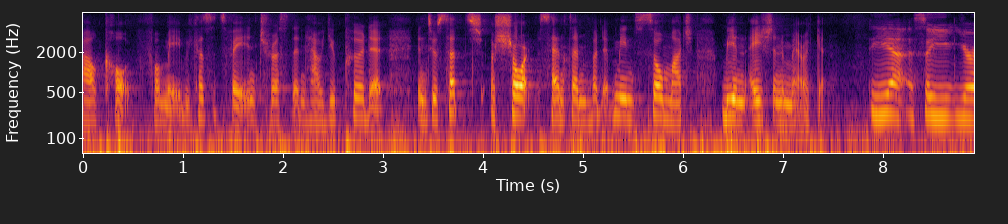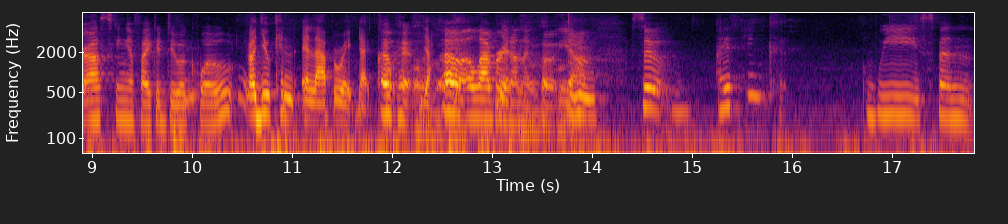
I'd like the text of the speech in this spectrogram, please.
Our quote for me because it's very interesting how you put it into such a short sentence, but it means so much being Asian American. yeah so you, you're asking if i could do a quote Or you can elaborate that quote. Okay. Oh, yeah. Oh, elaborate Yeah. on that quote. the Yeah. quote. So I think we spend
